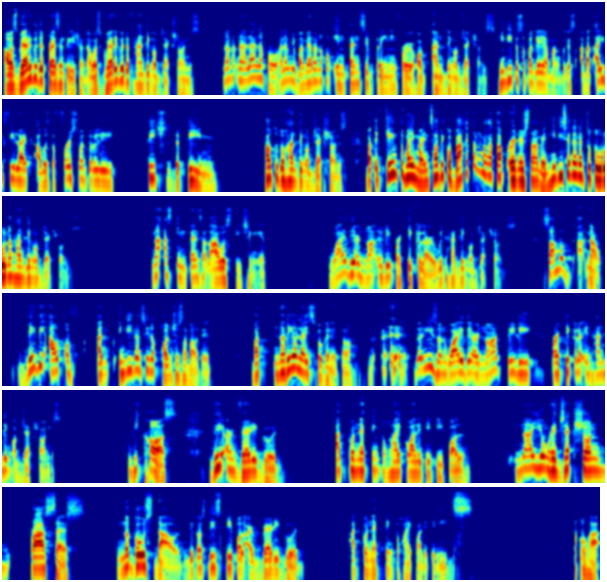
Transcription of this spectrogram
I was very good at presentation. I was very good at handling objections. Na, naalala ko, alam nyo ba, meron akong intensive training for handling objections. Hindi to sa pagyayamang because uh, but I feel like I was the first one to really teach the team how to do handling objections. But it came to my mind, sabi ko, bakit ang mga top earners namin, hindi sila nagtuturo ng handling objections? Na as intense as I was teaching it. Why they are not really particular with handling objections? some of uh, now maybe out of un, hindi lang sila conscious about it but na-realize ko ganito the reason why they are not really particular in handling objections because they are very good at connecting to high quality people na yung rejection process na goes down because these people are very good at connecting to high quality leads. Nakuha.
